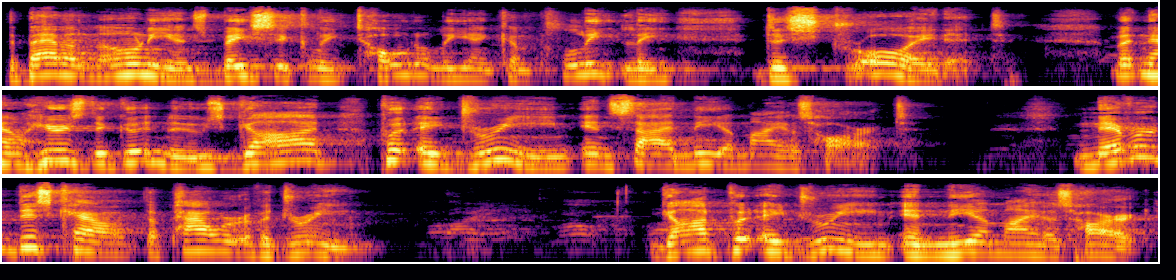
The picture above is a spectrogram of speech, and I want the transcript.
the Babylonians basically totally and completely destroyed it. But now here's the good news. God put a dream inside Nehemiah's heart. Never discount the power of a dream. God put a dream in Nehemiah's heart.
